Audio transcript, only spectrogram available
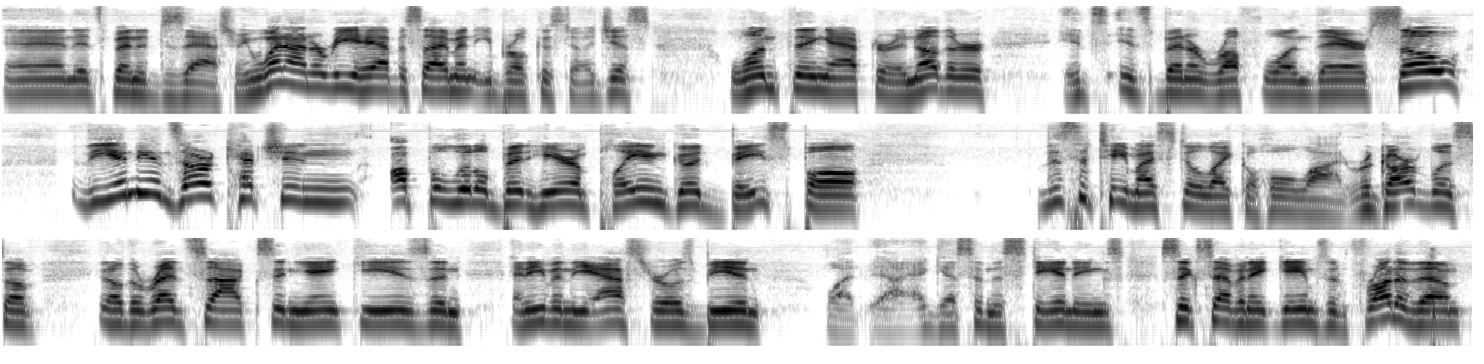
and it's been a disaster. He went on a rehab assignment. He broke his toe. Just one thing after another. It's it's been a rough one there. So the Indians are catching up a little bit here and playing good baseball. This is a team I still like a whole lot, regardless of you know the Red Sox and Yankees and and even the Astros being what I guess in the standings six, seven, eight games in front of them.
